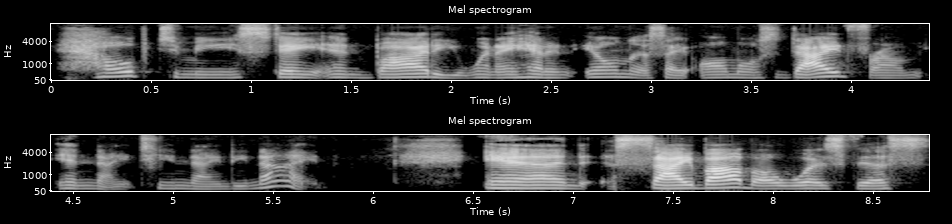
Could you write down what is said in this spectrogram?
helped me stay in body when I had an illness I almost died from in 1999. And Sai Baba was this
